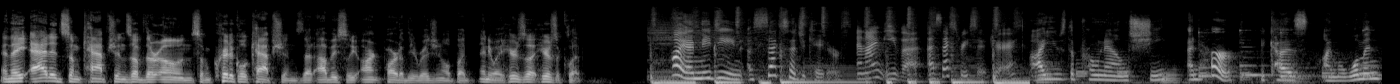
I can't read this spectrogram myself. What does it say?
and they added some captions of their own, some critical captions that obviously aren't part of the original. But anyway, here's a here's a clip. Hi, I'm Nadine, a sex educator. And I'm Eva, a sex researcher. I use the pronouns she and her because I'm a woman,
